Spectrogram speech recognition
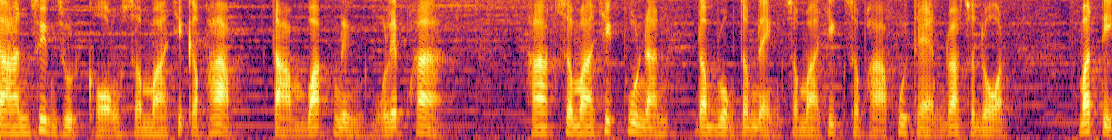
การสิ้นสุดของสมาชิกภาพตามวรรคหนึ่งวงเล็บ5หากสมาชิกผู้นั้นดำรงตำแหน่งสมาชิกสภาผู้แทนราษฎร มติ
